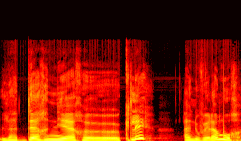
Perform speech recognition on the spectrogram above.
la dernière clé, un nouvel amour.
